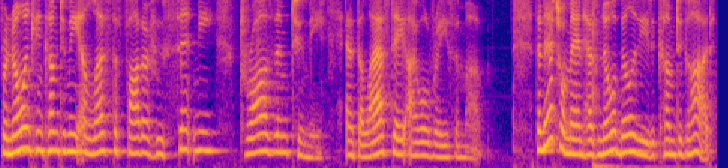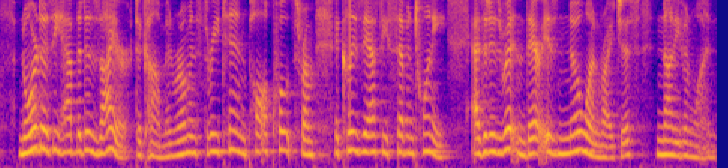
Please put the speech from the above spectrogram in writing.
For no one can come to me unless the Father who sent me draws them to me, and at the last day I will raise them up. The natural man has no ability to come to God, nor does he have the desire to come. In Romans 3:10, Paul quotes from Ecclesiastes 7:20, as it is written, there is no one righteous, not even one.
